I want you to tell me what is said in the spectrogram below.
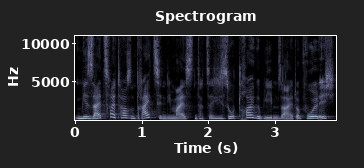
mir seit 2013 die meisten tatsächlich so treu geblieben seid, obwohl ich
